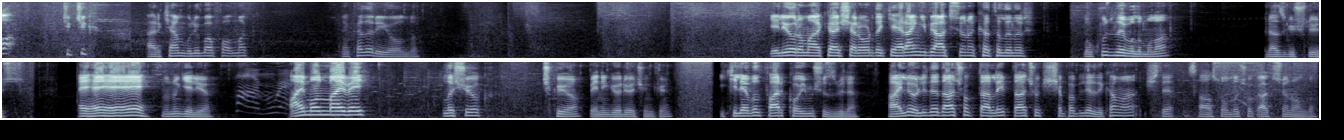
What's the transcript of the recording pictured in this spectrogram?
Aa, çık çık. Erken blue buff olmak ne kadar iyi oldu. Geliyorum arkadaşlar. Oradaki herhangi bir aksiyona katılınır. 9 level'ım ulan. Biraz güçlüyüz. Hey hey hey hey. Nunu geliyor. I'm on my way. Flash'ı yok. Çıkıyor. Beni görüyor çünkü. 2 level fark koymuşuz bile. Hayli ölü de daha çok darlayıp daha çok iş yapabilirdik ama işte sağ solda çok aksiyon oldu.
